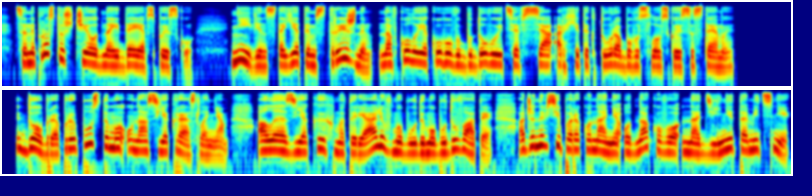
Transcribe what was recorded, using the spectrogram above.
– це не просто ще одна ідея в списку. Ні, він стає тим стрижнем, навколо якого вибудовується вся архітектура богословської системи. Добре, припустимо, у нас є креслення, але з яких матеріалів ми будемо будувати? Адже не всі переконання однаково надійні та міцні,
